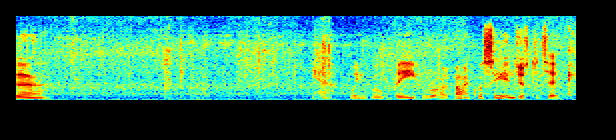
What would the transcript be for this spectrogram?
uh, yeah, we will be right back. We'll see you in just a tick.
